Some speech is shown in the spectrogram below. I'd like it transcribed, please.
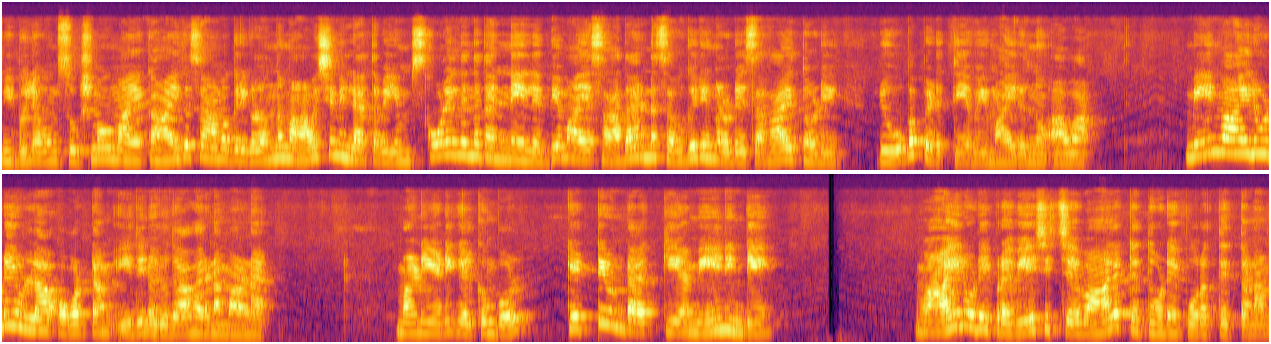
വിപുലവും സൂക്ഷ്മവുമായ കായിക സാമഗ്രികളൊന്നും ആവശ്യമില്ലാത്തവയും സ്കൂളിൽ നിന്ന് തന്നെ ലഭ്യമായ സാധാരണ സൗകര്യങ്ങളുടെ സഹായത്തോടെ രൂപപ്പെടുത്തിയവയുമായിരുന്നു അവ. മീൻവായിലൂടെയുള്ള ഓട്ടം ഇതിനൊരുദാഹരണമാണ് മണിയടി കേൾക്കുമ്പോൾ കെട്ടിയുണ്ടാക്കിയ മീനിന്റെ വായിലൂടെ പ്രവേശിച്ച് വാലറ്റത്തോടെ പുറത്തെത്തണം.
